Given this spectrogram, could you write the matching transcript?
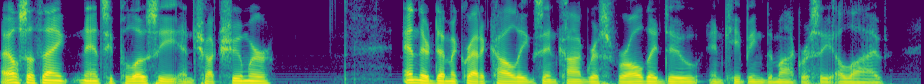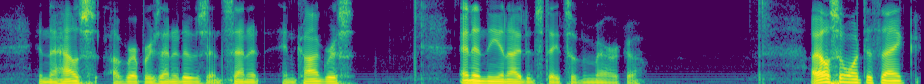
I also thank Nancy Pelosi and Chuck Schumer and their Democratic colleagues in Congress for all they do in keeping democracy alive in the House of Representatives and Senate in Congress and in the United States of America. I also want to thank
